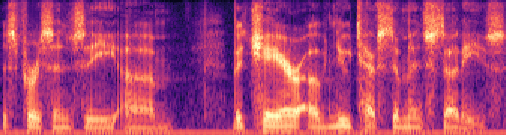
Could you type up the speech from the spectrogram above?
This person's the um, the chair of New Testament studies.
